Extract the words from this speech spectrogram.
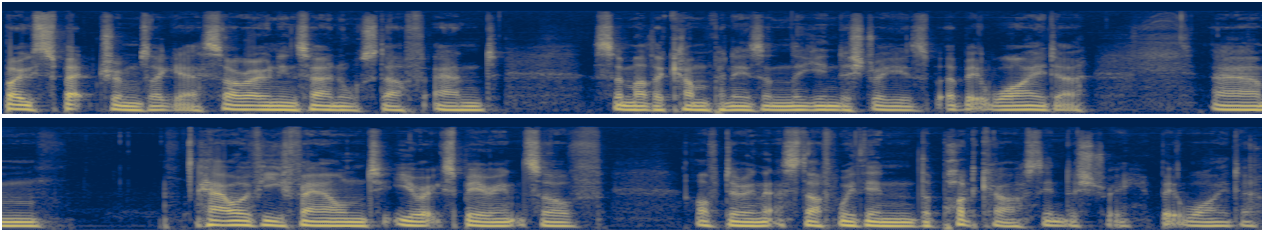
both spectrums, I guess, our own internal stuff and some other companies, and the industry is a bit wider. Um, how have you found your experience of of doing that stuff within the podcast industry a bit wider?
